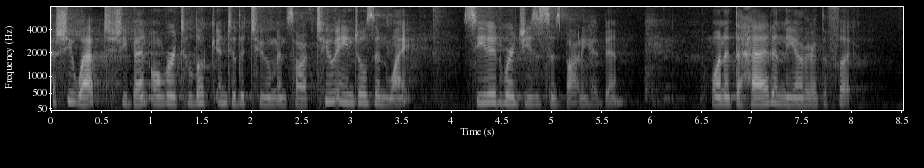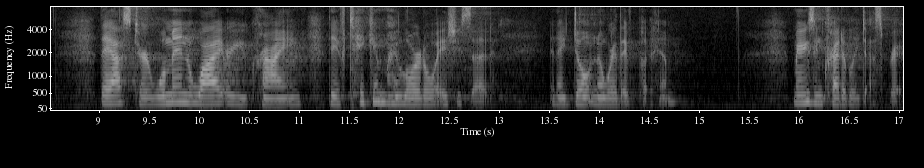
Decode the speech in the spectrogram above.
As she wept, she bent over to look into the tomb and saw two angels in white seated where Jesus' body had been, one at the head and the other at the foot. They asked her, Woman, why are you crying? They have taken my Lord away, she said, and I don't know where they've put him. Mary's incredibly desperate.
